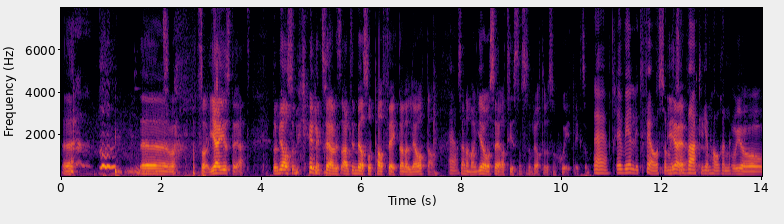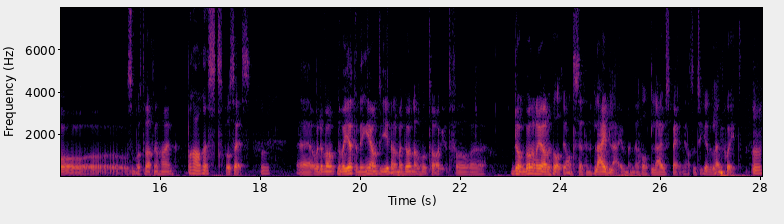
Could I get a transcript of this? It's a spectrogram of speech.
Eh, vad så, ja just det att de gör så mycket elektroniskt, allting blir så perfekt, alla låtar. Ja. Sen när man går och ser artisten så låter det som skit liksom. Ja, ja. Det är väldigt få som Ja, liksom ja. verkligen har en Och jag som måste verkligen ha en bra röst. process. Mm. Eh, och det var, det var jättelänge jag inte gillade Madonna överhuvudtaget. För uh, de gångerna jag hade hört, jag har inte sett henne live live men jag har hört livespelningar så tycker jag det lät skit. Mm.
